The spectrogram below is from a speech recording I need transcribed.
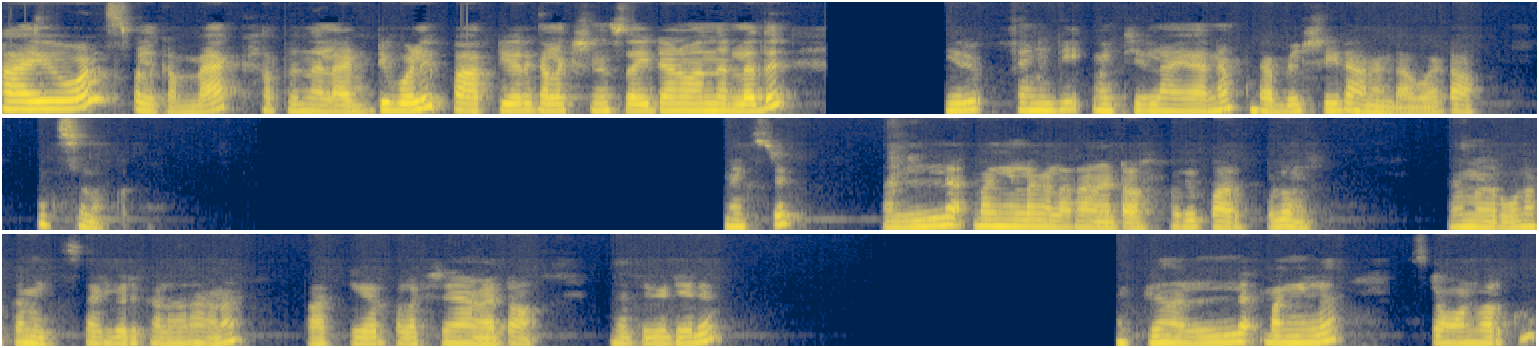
ഹായ് ഓൾസ് വെൽക്കം ബാക്ക് അപ്പോൾ നല്ല അടിപൊളി പാർട്ടി വെയർ കളക്ഷൻസ് ആയിട്ടാണ് വന്നുള്ളത് ഈ ഒരു ഫെൻഡി മെറ്റീരിയൽ ആയ കാരണം ഡബിൾ ആണ് ഉണ്ടാവുക കേട്ടോ. നെക്സ്റ്റ് നോക്കാം. നെക്സ്റ്റ് നല്ല ഭംഗിയുള്ള കളറാണ് കേട്ടോ. ഒരു പർപ്പിളും മെറൂണൊക്കെ മിക്സ് ആയിട്ടുള്ള ഒരു കളറാണ് പാർട്ടി വെയർ കളക്ഷനാണ് കേട്ടോ. ഇന്നത്തെ വീഡിയോയിൽ നല്ല ഭംഗിയുള്ള സ്റ്റോൺ വർക്കും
